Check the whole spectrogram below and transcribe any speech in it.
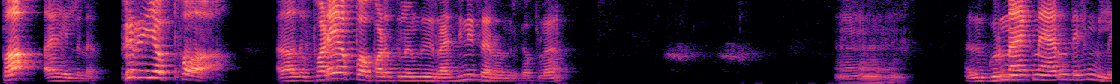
பா இல்லை இல்லை பெரியப்பா. அதாவது படையப்பா படத்துலேருந்து ரஜினி சார் வந்திருக்காப்புல. அது குருநாயக்னா யாருன்னு தெரியுமில்ல?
